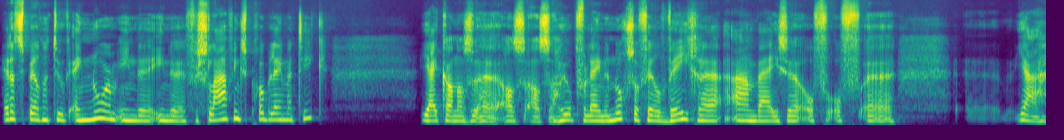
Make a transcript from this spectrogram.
En dat speelt natuurlijk enorm in de, in de verslavingsproblematiek. Jij kan als, eh, als, als hulpverlener nog zoveel wegen aanwijzen of, of uh, ja,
